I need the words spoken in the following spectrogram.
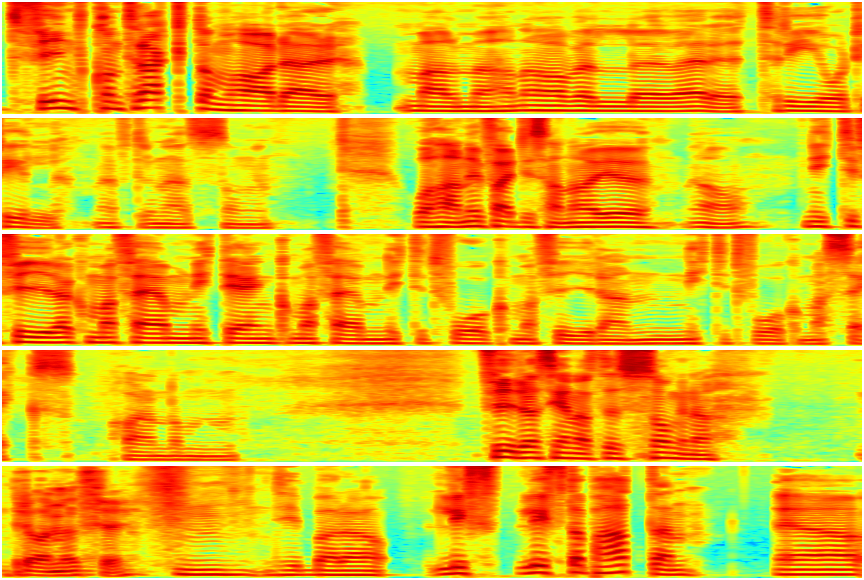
ett fint kontrakt de har där, Malmö. Han har väl, eh, vad är det, tre år till efter den här säsongen. Och han är faktiskt, han har ju ja, 94,5, 91,5, 92,4, 92,6 har han de fyra senaste säsongerna. Bra nuffror. Mm, det är bara lyf lyfta på hatten. Eh,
